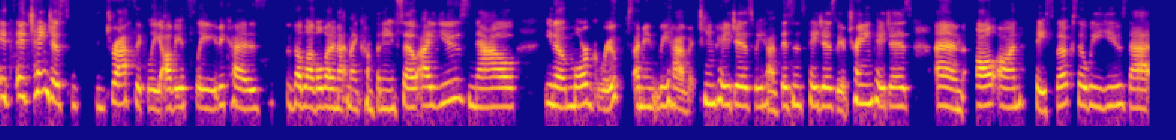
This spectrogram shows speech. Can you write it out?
it it changes drastically obviously because the level that I'm at my company. So I use now you know more groups i mean we have team pages we have business pages we have training pages um, all on facebook so we use that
